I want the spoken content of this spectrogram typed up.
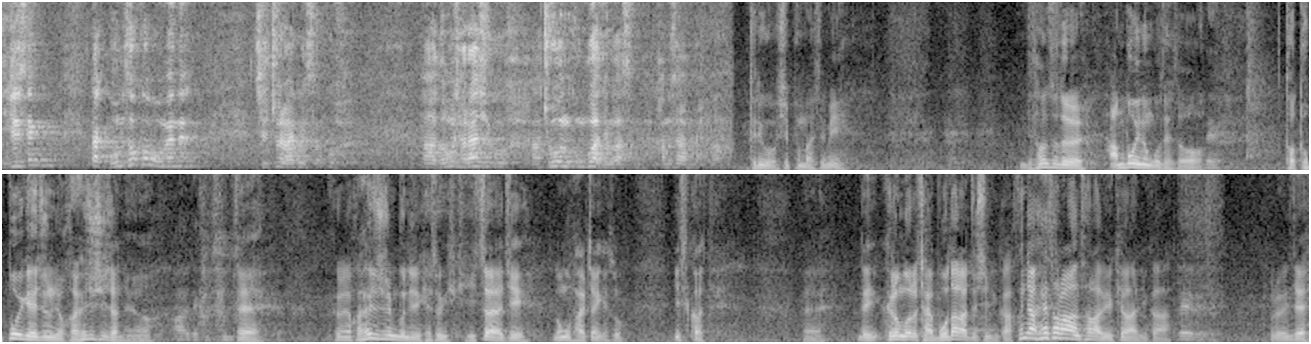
이길 생딱 몸 섞어 보면은 질 줄 알고 있었고 아 너무 잘하시고 아, 좋은 공부가 된 것 같습니다. 감사합니다. 드리고 싶은 말씀이 이제 선수들 안 보이는 곳에서 네. 더 돋보이게 해주는 역할을 해주시잖아요. 아 네 감사합니다. 예. 그런 역할 해주시는 분들이 계속 있어야지 농구 발전이 계속 있을 것 같아. 예. 근데 그런 거를 잘 못 알아주시니까 그냥 해설하는 사람 이렇게 하니까 네 네 네. 그리고 이제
